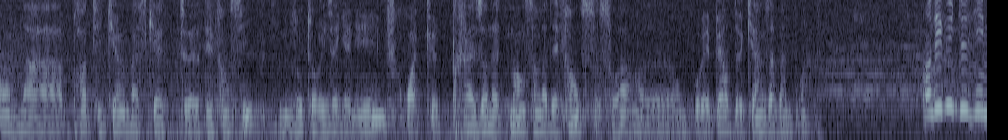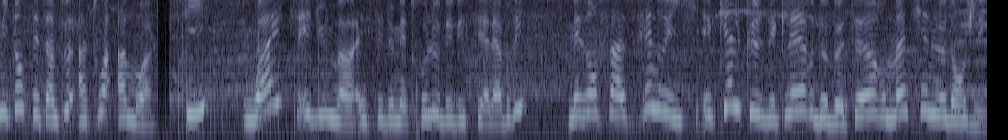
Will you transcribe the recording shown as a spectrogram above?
On a pratiqué un basket euh, défensif qui nous autorise à gagner. Je crois que très honnêtement, sans la défense, ce soir, euh, on pouvait perdre de 15 à 20 points. En début de deuxième mi-temps, c'est un peu à toi, à moi. Si White et Dumas essaient de mettre le BBC à l'abri, mais en face, Henry et quelques éclairs de Butter maintiennent le danger.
